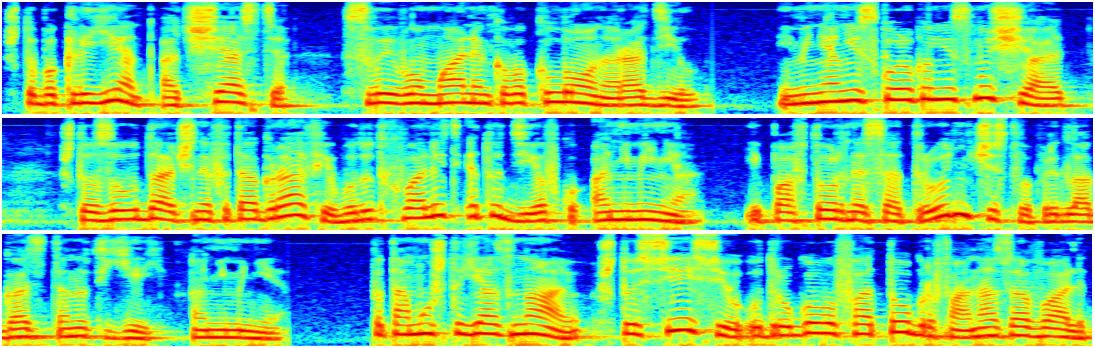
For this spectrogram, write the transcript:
чтобы клиент от счастья своего маленького клона родил. И меня нисколько не смущает – что за удачные фотографии будут хвалить эту девку, а не меня, и повторное сотрудничество предлагать станут ей, а не мне. Потому что я знаю, что сессию у другого фотографа она завалит,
